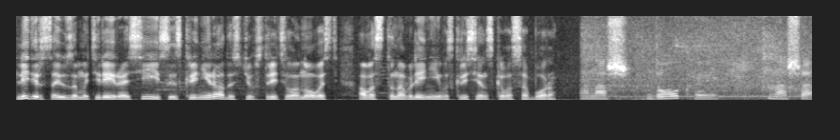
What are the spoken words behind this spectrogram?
Лидер Союза матерей России с искренней радостью встретила новость о восстановлении Воскресенского собора. Наш долг и наша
